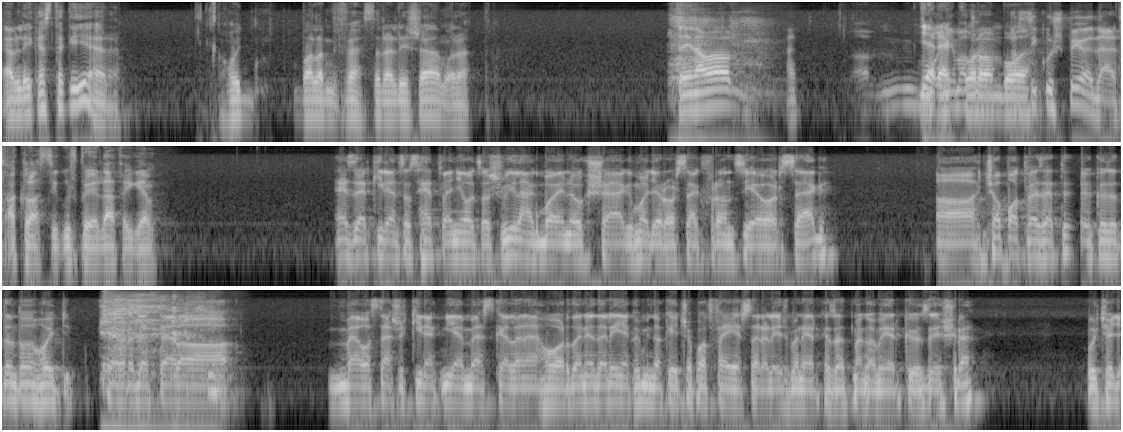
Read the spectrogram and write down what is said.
Emlékeztek ilyenre? Hogy valami felszerelés elmaradt? De én a, a Mondjam a gyerekkoromból. klasszikus példát. A klasszikus példát, igen. 1978-as világbajnokság, Magyarország, Franciaország. A csapatvezetők között nem tudom, hogy keveredett el a beosztás, hogy kinek milyen mezt kellene hordani, de lényeg, hogy mind a két csapat fehér szerelésben érkezett meg a mérkőzésre. Úgyhogy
